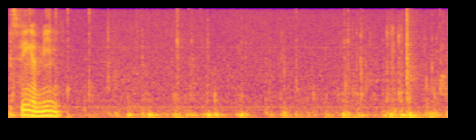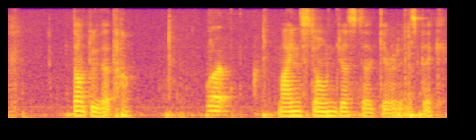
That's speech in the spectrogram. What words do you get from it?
He's being a meanie. Don't do that though. What? Mine stone just to get rid of his pick.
